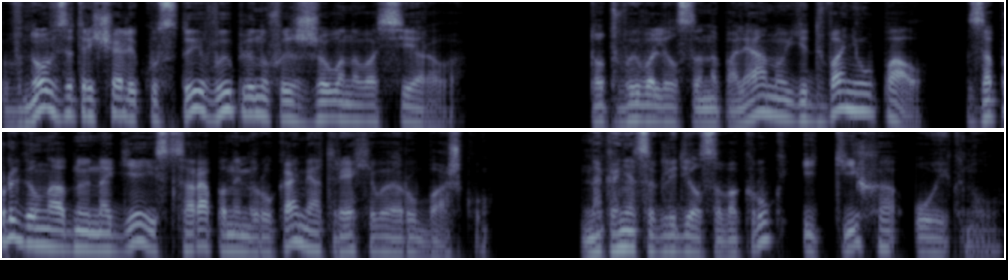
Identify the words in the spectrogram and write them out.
Вновь затрещали кусты, выплюнув из жеваного серого. Тот вывалился на поляну, едва не упал, запрыгал на одной ноге и с царапанными руками отряхивая рубашку. Наконец огляделся вокруг и тихо ойкнул.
